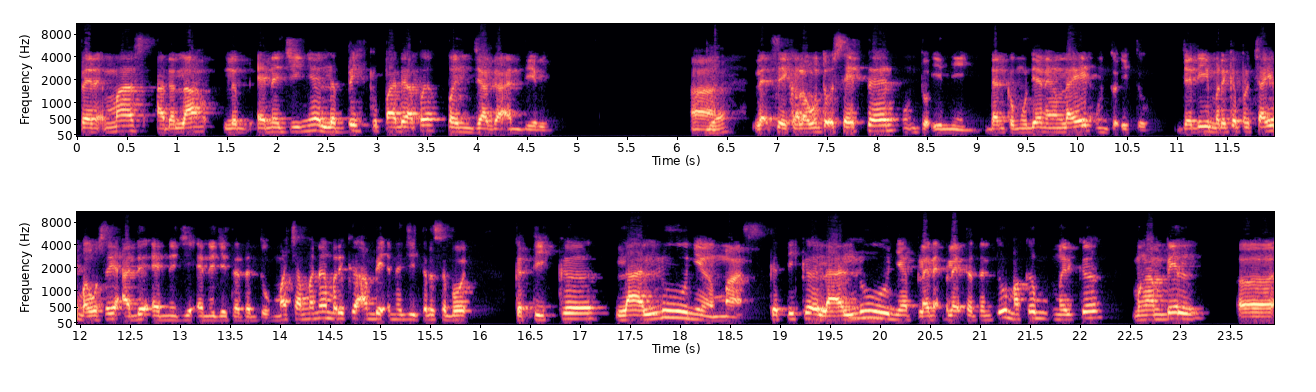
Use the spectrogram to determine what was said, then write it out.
Planet Mars adalah le- energinya lebih kepada apa? penjagaan diri. Uh, yeah. Let's say kalau untuk Saturn untuk ini dan kemudian yang lain untuk itu. Jadi mereka percaya bahawa saya ada energi-energi tertentu. Macam mana mereka ambil energi tersebut? Ketika lalunya Mars, ketika lalunya planet-planet tertentu, maka mereka mengambil uh,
